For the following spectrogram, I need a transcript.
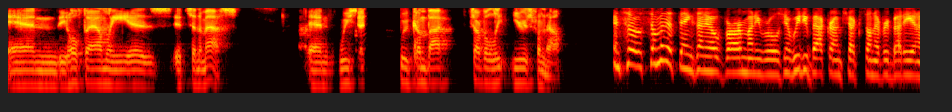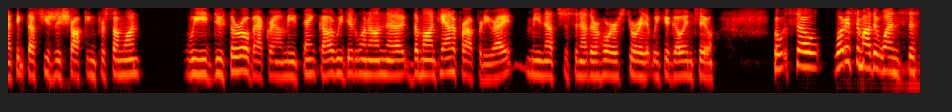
and the whole family is it's in a mess. And we said we'd come back several years from now. And so some of the things I know for our money rules, you know, we do background checks on everybody, and I think that's usually shocking for someone. We do thorough background. I mean, thank God we did one on the the Montana property, right? I mean, that's just another horror story that we could go into. But so, what are some other ones? Just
